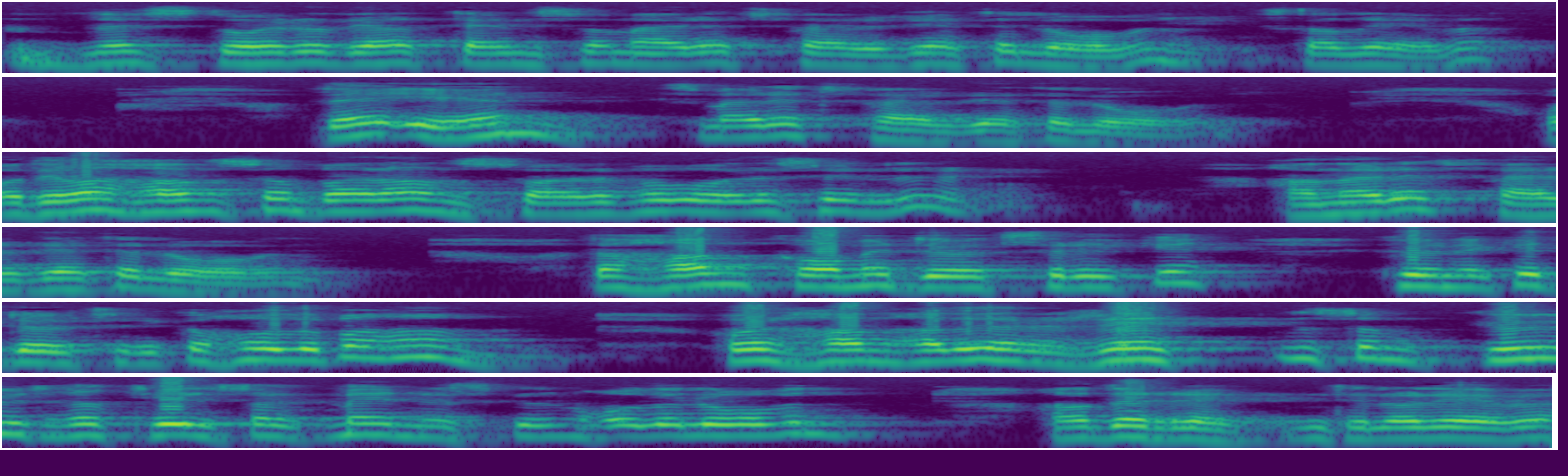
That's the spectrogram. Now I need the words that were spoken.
Det står jo det at den som er rettferdig etter loven, skal leve. Det er én som er rettferdig etter loven. Og det var han som bar ansvaret for våre synder. Han er rettferdig etter loven. Da han kom i dødsriket, kunne ikke dødsriket holde på ham. For han hadde retten som Gud har tilsagt mennesket som holder loven. Han hadde retten til å leve.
